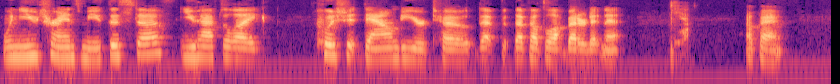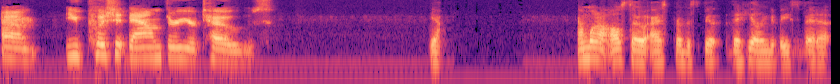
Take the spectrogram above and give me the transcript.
when you transmute this stuff, you have to like push it down to your toe. That that felt a lot better, didn't it? Yeah. Okay. Um, you push it down through your toes. Yeah. I'm going to also ask for the the healing to be sped up.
